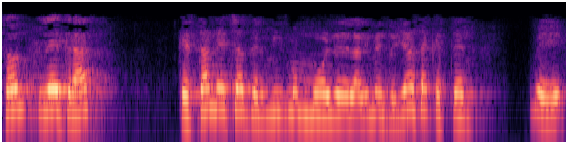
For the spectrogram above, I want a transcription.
son letras que están hechas del mismo molde del alimento, ya sea que estén eh,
